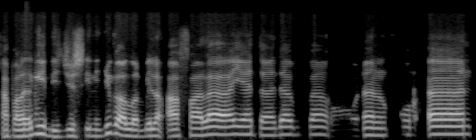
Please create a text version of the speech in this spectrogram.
Apalagi di juz ini juga Allah bilang afala yatadabbarunal Qur'an.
